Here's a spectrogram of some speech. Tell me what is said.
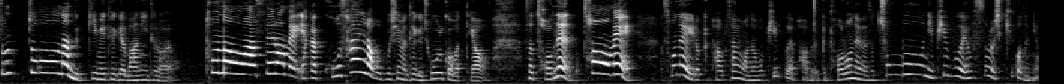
쫀쫀한 느낌이 되게 많이 들어요. 토너와 세럼의 약간 그 사이라고 보시면 되게 좋을 것 같아요. 그래서 저는 처음에 손에 이렇게 바로 사용 안 하고 피부에 바로 이렇게 덜어내면서 충분히 피부에 흡수를 시키거든요.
